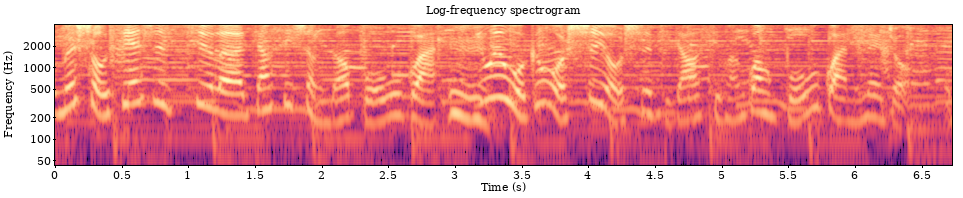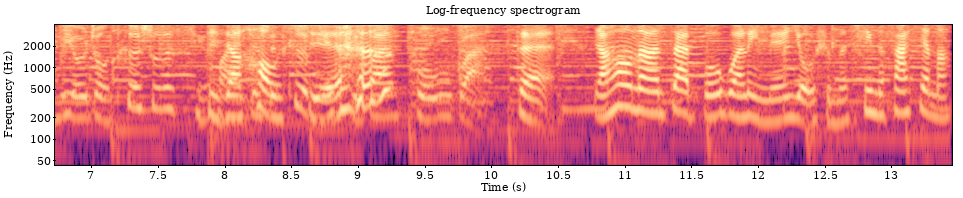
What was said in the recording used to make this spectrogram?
我们首先是去了江西省的博物馆，嗯，因为我跟我室友是比较喜欢逛博物馆的那种，我们有一种特殊的情怀，比较好特别喜欢博物馆。对，然后呢，在博物馆里面有什么新的发现吗？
